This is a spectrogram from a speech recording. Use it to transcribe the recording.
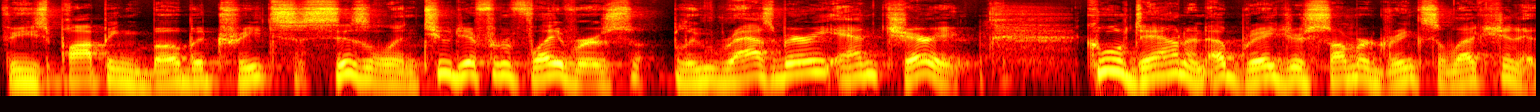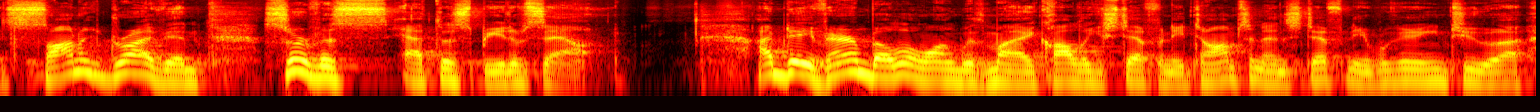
These popping boba treats sizzle in two different flavors, blue raspberry and cherry. Cool down and upgrade your summer drink selection at Sonic Drive-In, service at the speed of sound. I'm Dave Aronbell, along with my colleague Stephanie Thompson. And Stephanie, we're going to uh,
